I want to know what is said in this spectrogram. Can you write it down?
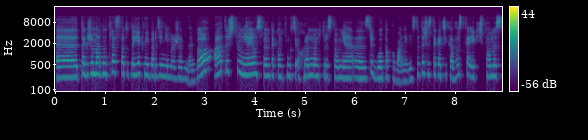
e, także marnotrawstwa tutaj jak najbardziej nie ma żadnego, a też spełniają swoją taką funkcję ochronną, którą spełnia e, z reguły opakowanie, więc to też jest taka ciekawostka, jakiś pomysł,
